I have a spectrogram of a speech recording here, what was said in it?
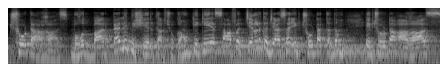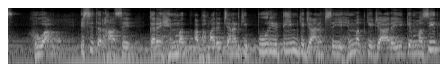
छोटा आगाज़। बहुत बार पहले भी शेयर कर चुका हूँ कि, कि ये साफत चैनल का जैसा एक छोटा कदम एक छोटा आगाज़ हुआ। इसी तरह से करें हिम्मत। अब हमारे चैनल की पूरी टीम की जानब से ये हिम्मत की जा रही है कि मज़ीद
